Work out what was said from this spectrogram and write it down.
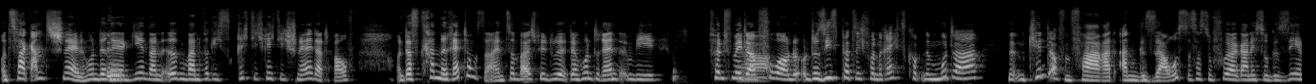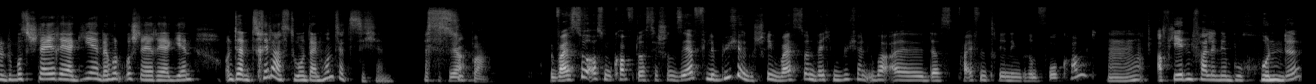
Und zwar ganz schnell. Hunde Mhm. reagieren dann irgendwann wirklich richtig, richtig schnell darauf. Und das kann eine Rettung sein. Zum Beispiel, du, der Hund rennt irgendwie fünf Meter Ja. vor und, und du siehst plötzlich von rechts kommt eine Mutter mit einem Kind auf dem Fahrrad angesaust. Das hast du vorher gar nicht so gesehen. Und du musst schnell reagieren, der Hund muss schnell reagieren. Und dann trillerst du und dein Hund setzt sich hin. Das ist Ja. super. Weißt du aus dem Kopf, du hast ja schon sehr viele Bücher geschrieben. Weißt du, in welchen Büchern überall das Pfeifentraining drin vorkommt? Mhm. Auf jeden Fall in dem Buch Hunde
